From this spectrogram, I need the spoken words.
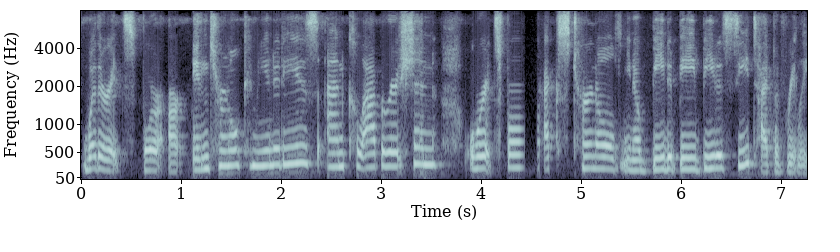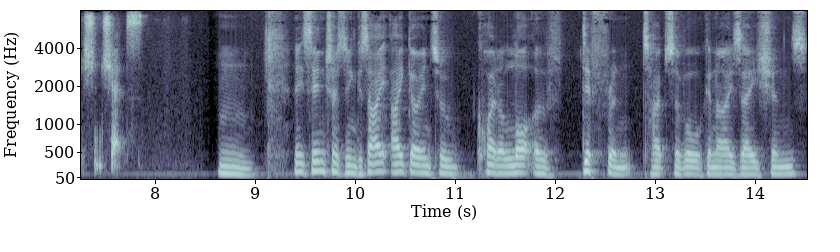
whether it's for our internal communities and collaboration or it's for external, you know, B2B, B2C type of relationships. Mm. It's interesting because I, I go into quite a lot of different types of organisations,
